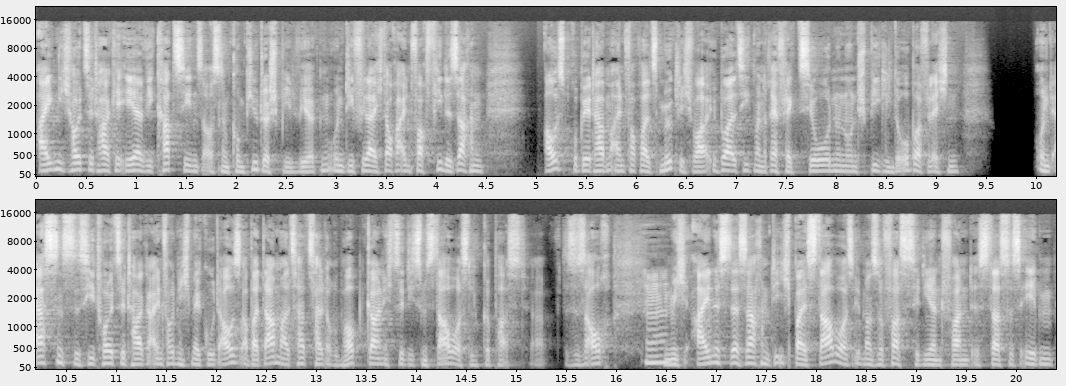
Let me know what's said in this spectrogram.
eigentlich heutzutage eher wie Cutscenes aus einem Computerspiel wirken und die vielleicht auch einfach viele Sachen ausprobiert haben, einfach weil es möglich war. Überall sieht man Reflexionen und spiegelnde Oberflächen. Und erstens, das sieht heutzutage einfach nicht mehr gut aus, aber damals hat es halt auch überhaupt gar nicht zu diesem Star Wars-Look gepasst. Ja, das ist auch mhm. nämlich eines der Sachen, die ich bei Star Wars immer so faszinierend fand, ist, dass es eben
